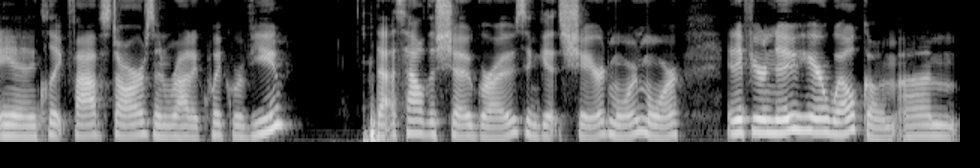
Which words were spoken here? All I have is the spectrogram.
and click five stars and write a quick review. That's how the show grows and gets shared more and more. And if you're new here, welcome. I'm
